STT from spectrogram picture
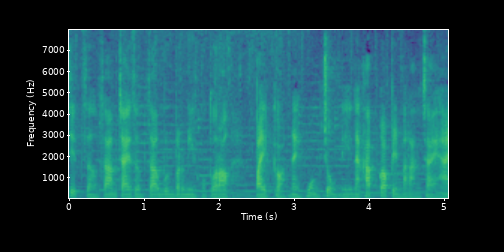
จิตเสริมสร้างใจเสริมสร้างบุญบารมีของตัวเราไปก่อนในห่วงช่วงนี้นะครับก็เป็นพลังใจให้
